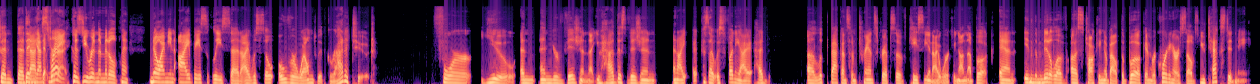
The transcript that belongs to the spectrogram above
than than, Than that yesterday. right? Because you were in the middle of planning. No, I mean, I basically said I was so overwhelmed with gratitude for you and and your vision that you had this vision, and I because it was funny. I had uh, looked back on some transcripts of Casey and I working on that book, and in the middle of us talking about the book and recording ourselves, you texted me,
